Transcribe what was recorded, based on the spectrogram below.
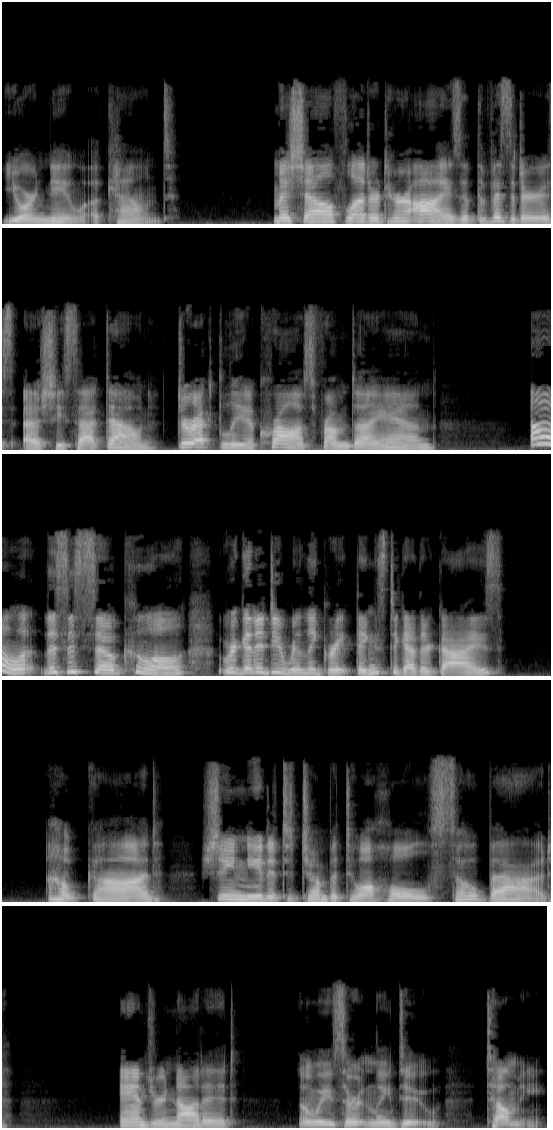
your new account. Michelle fluttered her eyes at the visitors as she sat down, directly across from Diane. Oh, this is so cool. We're gonna do really great things together, guys. Oh, God. She needed to jump into a hole so bad. Andrew nodded. We certainly do. Tell me,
